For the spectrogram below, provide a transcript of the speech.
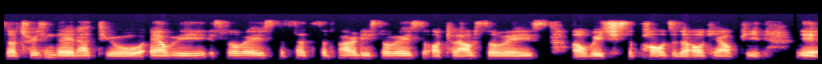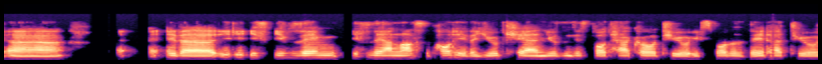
the, tracing data to every service, the third-party service or cloud service, uh, which supports the OTLP. It, uh, it, uh, if if they if they are not supported, you can use this protocol to export the data to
